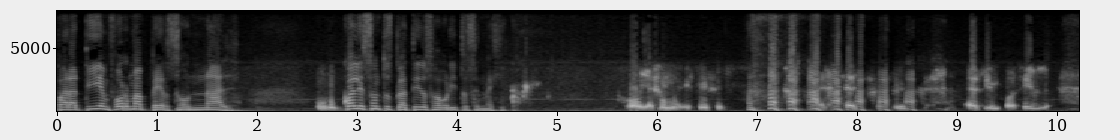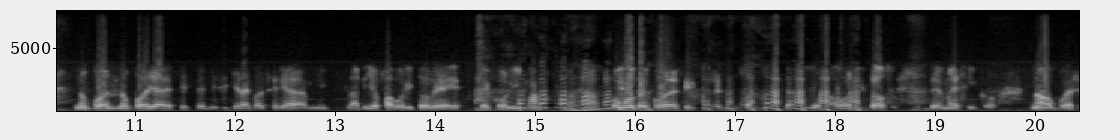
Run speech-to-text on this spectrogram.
para ti en forma personal, ¿cuáles son tus platillos favoritos en México? Oye, eso es muy difícil. es, imposible. No, no podría decirte ni siquiera cuál sería mi platillo favorito de, Colima. ¿Cómo te puedo decir cuál es mi platillo favorito de México? No, pues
